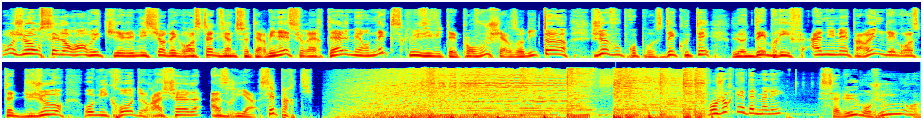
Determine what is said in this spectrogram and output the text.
Bonjour, c'est Laurent Ruquier. L'émission des grosses têtes vient de se terminer sur RTL, mais en exclusivité pour vous, chers auditeurs, je vous propose d'écouter le débrief animé par une des grosses têtes du jour au micro de Rachel Azria. C'est parti. Bonjour Gad Elmaleh. Salut, bonjour.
